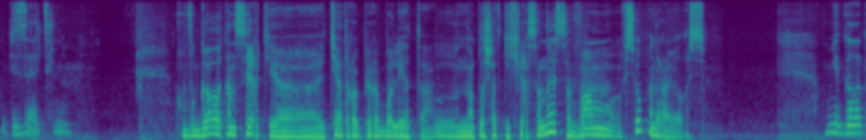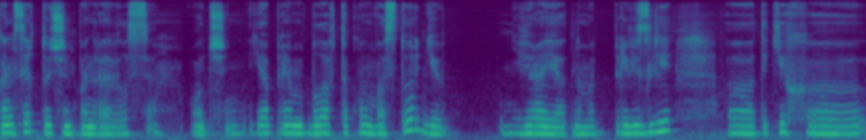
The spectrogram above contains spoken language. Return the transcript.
обязательно. В гала-концерте э, театра оперы балета э, на площадке Херсонеса вам все понравилось? Мне гала-концерт очень понравился очень. Я прям была в таком восторге невероятном. Привезли э, таких э,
